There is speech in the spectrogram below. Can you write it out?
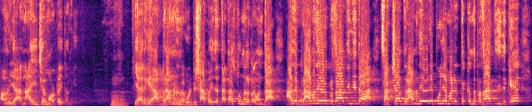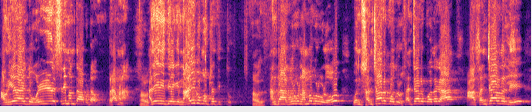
ಅವನಿಗೆ ಆ ನಾಯಿ ಜನ್ಮ ಹೊರಟೋಯ್ತು ಅವನಿಗೆ. ಯಾರಿಗೆ? ಆ ಬ್ರಾಹ್ಮಣನ ಕೊಟ್ಟು ಶಾಪ ಇದೆ ತಥಾಸ್ತುನಲ್ಲ ಭಗವಂತ. ಆದ್ರೆ ರಾಮದೇವರ ಪ್ರಸಾದ ತಿಂದಿದ್ದ. ಸಾಕ್ಷಾತ್ ರಾಮದೇವರೇ ಪೂಜೆ ಮಾಡಿರ್ತಕ್ಕಂಥ ಪ್ರಸಾದ ತಿಂದಿದ್ದಕ್ಕೆ ಅವನು ಏನಾಯ್ತು? ಒಳ್ಳೆ ಶ್ರೀಮಂತ ಆಗ್ಬಿಟ್ಟ ಅವನು ಬ್ರಾಹ್ಮಣ. ಅದೇ ರೀತಿಯಾಗಿ ನಾಯಿಗೂ ಮೋಕ್ಷ ಸಿಕ್ತು. ಹೌದು. ಅಂತ ಗುರುಗಳು ನಮ್ಮ ಗುರುಗಳು ಒಂದು ಸಂಚಾರಕ್ಕೆ ಹೋದ್ರು. ಸಂಚಾರಕ್ಕೆ ಹೋದಾಗ ಆ ಸಂಚಾರದಲ್ಲಿ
